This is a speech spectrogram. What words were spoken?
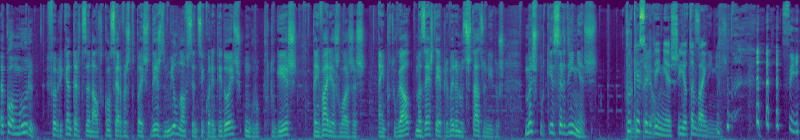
A Comur, fabricante artesanal de conservas de peixe desde 1942, um grupo português, tem várias lojas em Portugal, mas esta é a primeira nos Estados Unidos. Mas porquê sardinhas? Porque ela. sardinhas, e eu Porquê também. sardinhas? Sim.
